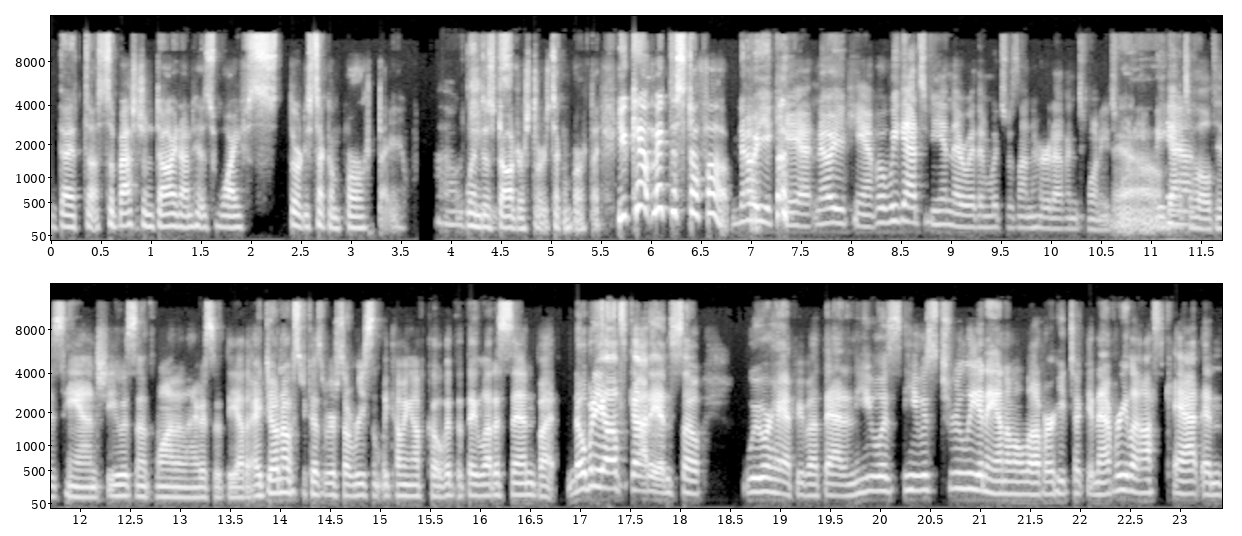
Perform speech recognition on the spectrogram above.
that uh, Sebastian died on his wife's 32nd birthday, Oh, Linda's daughter's 32nd birthday. You can't make this stuff up. No, you can't. No, you can't. But we got to be in there with him, which was unheard of in 2020. Yeah. We got yeah. to hold his hand. She was with one and I was with the other. I don't know if it's because we were so recently coming off COVID that they let us in, but nobody else got in. So we were happy about that. And he was he was truly an animal lover. He took in every lost cat and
